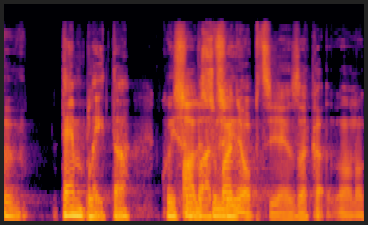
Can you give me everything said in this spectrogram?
uh, templata koji su Ali su manje opcije za ono,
